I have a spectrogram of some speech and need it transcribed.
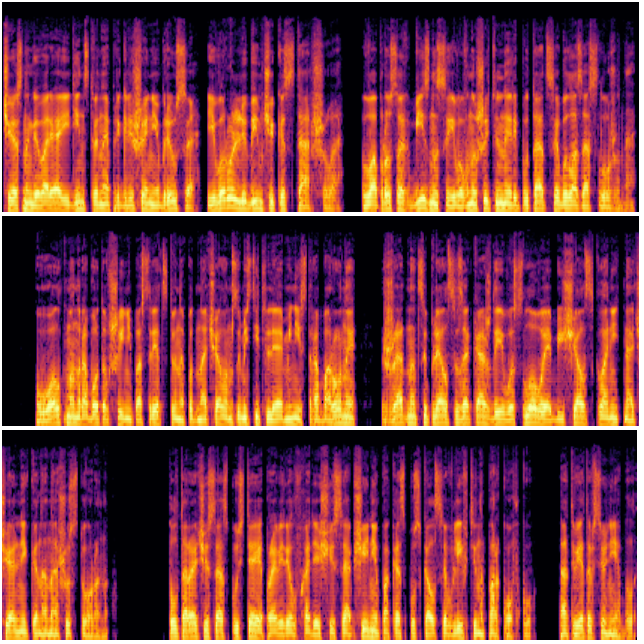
Честно говоря, единственное прегрешение Брюса — его роль любимчика старшего. В вопросах бизнеса его внушительная репутация была заслужена. Уолкман, работавший непосредственно под началом заместителя министра обороны, жадно цеплялся за каждое его слово и обещал склонить начальника на нашу сторону. Полтора часа спустя я проверил входящие сообщения, пока спускался в лифте на парковку. Ответа все не было.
